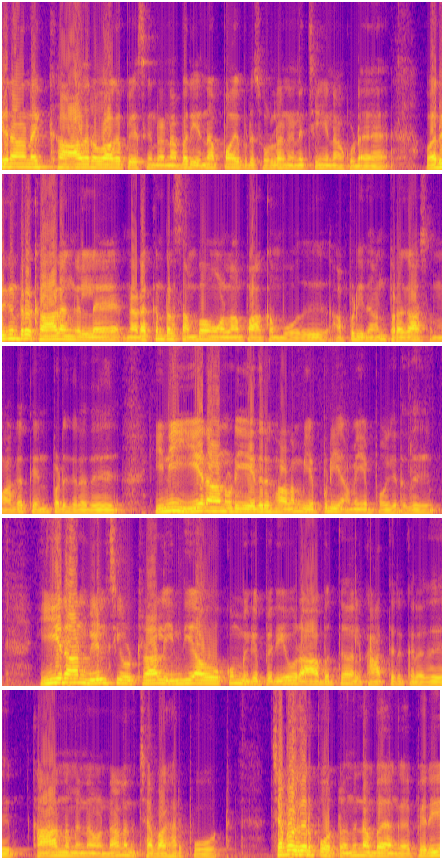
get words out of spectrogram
ஈரானுக்கு ஆதரவாக பேசுகின்ற நபர் என்னப்பா இப்படி சொல்ல நினச்சிங்கன்னா கூட வருகின்ற காலங்களில் நடக்கின்ற சம்பவங்கள்லாம் பார்க்கும்போது அப்படி தான் பிரகாசமாக தென்படுகிறது. இனி ஈரானுடைய எதிர்காலம் எப்படி அமையப் போகிறது? ஈரான் வீழ்ச்சியுற்றால் இந்தியாவுக்கும் மிகப்பெரிய ஒரு ஆபத்து அதில் காத்திருக்கிறது. காரணம் என்னவென்றால் அந்த செபகர் போர்ட். செபகர் போர்ட் வந்து நம்ம அங்கே பெரிய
